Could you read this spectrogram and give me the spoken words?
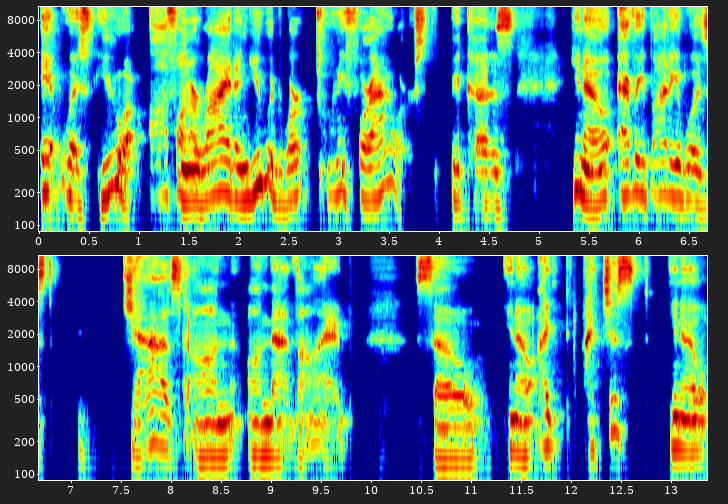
it was, you were off on a ride and you would work 24 hours because, you know, everybody was jazzed on, on that vibe. So, you know, I, I just, you know,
